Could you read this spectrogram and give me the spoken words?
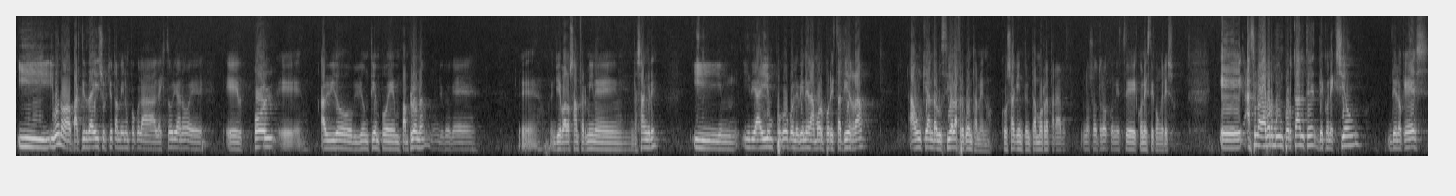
y, bueno, a partir de ahí surgió también un poco la, historia, ¿no? Eh, eh, Paul eh, ha vivido, vivió un tiempo en Pamplona, yo creo que lleva los Sanfermines en la sangre, y, de ahí un poco pues, le viene el amor por esta tierra, aunque Andalucía la frecuenta menos, cosa que intentamos reparar nosotros con este, con este congreso. hace una labor muy importante de conexión de lo que es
